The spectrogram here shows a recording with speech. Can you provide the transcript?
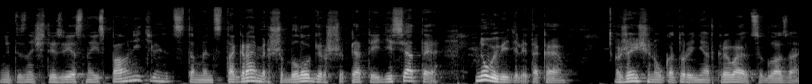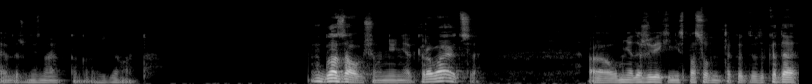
Это, значит, известная исполнительница, там инстаграмерша, блогерша, пятое и десятое. Ну, вы видели, такая женщина, у которой не открываются глаза. Я даже не знаю, как это сделать. Ну, глаза, в общем, у нее не открываются. А, у меня даже веки не способны так это, когда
